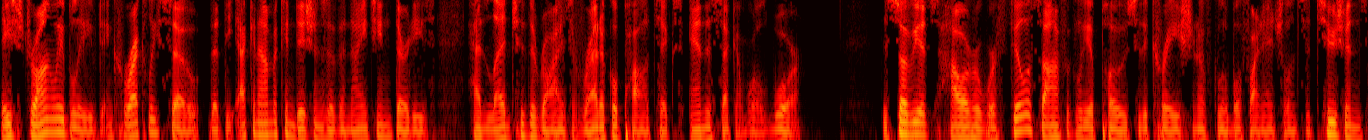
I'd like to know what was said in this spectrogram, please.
They strongly believed, and correctly so, that the economic conditions of the 1930s had led to the rise of radical politics and the Second World War. The Soviets, however, were philosophically opposed to the creation of global financial institutions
